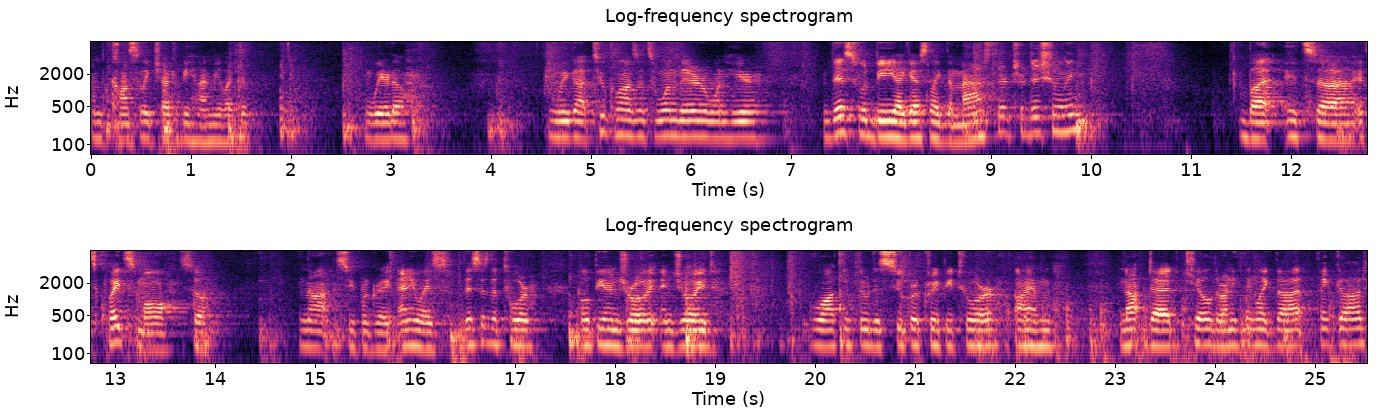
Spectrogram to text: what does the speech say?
I'm constantly checking behind me like a weirdo. We got two closets, one there, one here. This would be, I guess, like the master traditionally. But it's uh, it's quite small, so not super great. Anyways, this is the tour. Hope you enjoy enjoyed walking through this super creepy tour. I'm not dead, killed, or anything like that, thank God.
